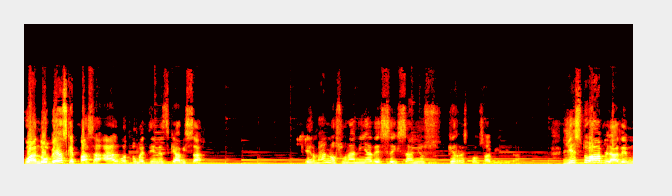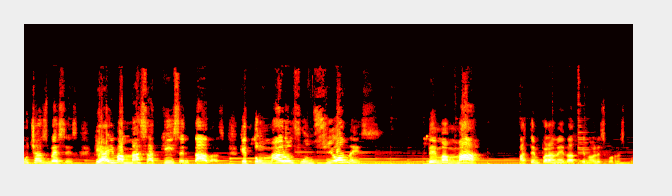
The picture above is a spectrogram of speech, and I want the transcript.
Cuando veas que pasa algo, tú me tienes que avisar. Hermanos, una niña de seis años, qué responsabilidad. Y esto habla de muchas veces que hay mamás aquí sentadas que tomaron funciones de mamá a temprana edad que no les corresponde.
